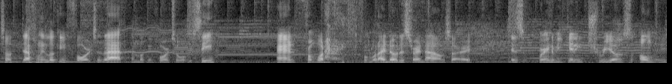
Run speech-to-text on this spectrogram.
So definitely looking forward to that and looking forward to what we see. And from what I from what I noticed right now, I'm sorry, is we're going to be getting trios only,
